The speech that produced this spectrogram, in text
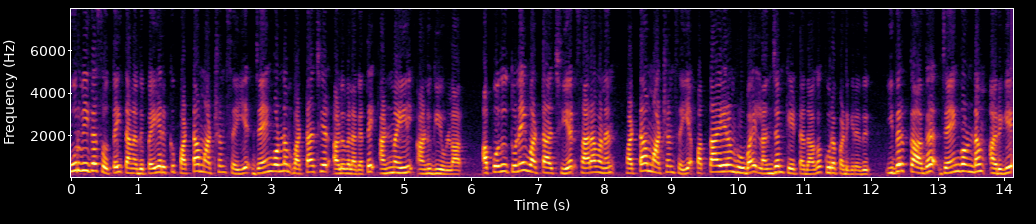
பூர்வீக சொத்தை தனது பெயருக்கு பட்டா மாற்றம் செய்ய ஜெயங்கொண்டம் வட்டாட்சியர் அலுவலகத்தை அண்மையில் அணுகியுள்ளார். அப்போது துணை வட்டாட்சியர் சரவணன் பட்டா மாற்றம் செய்ய பத்தாயிரம் ரூபாய் லஞ்சம் கேட்டதாக கூறப்படுகிறது. இதற்காக ஜெயங்கொண்டம் அருகே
